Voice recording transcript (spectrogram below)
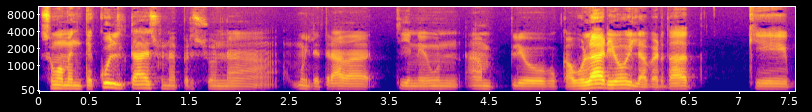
sumamente culta, es una persona muy letrada, tiene un amplio vocabulario y la verdad que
